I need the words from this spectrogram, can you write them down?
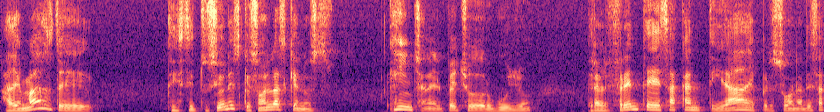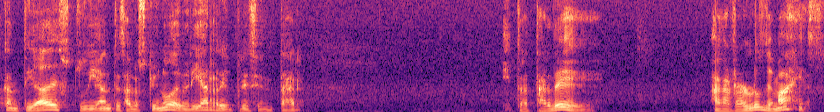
además de, de instituciones que son las que nos hinchan el pecho de orgullo, pero al frente de esa cantidad de personas, de esa cantidad de estudiantes a los que uno debería representar, y tratar de agarrarlos de majes.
